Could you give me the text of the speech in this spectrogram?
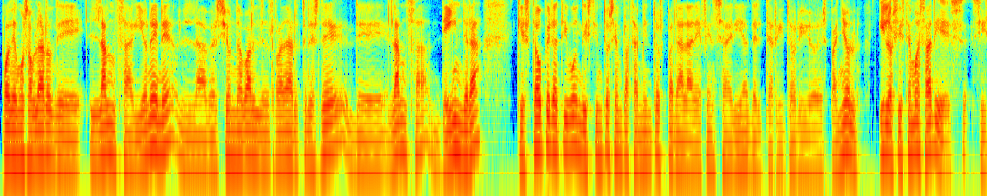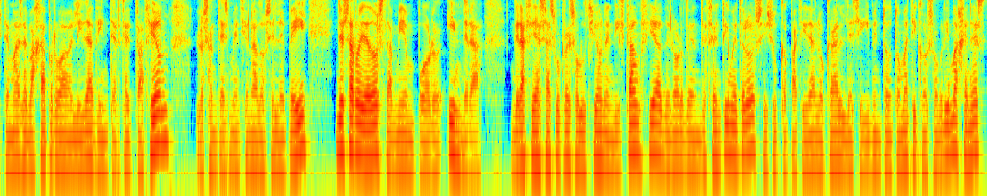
podemos hablar de Lanza-N, la versión naval del radar 3D de Lanza, de Indra, que está operativo en distintos emplazamientos para la defensa aérea del territorio español. Y los sistemas Aries, sistemas de baja probabilidad de interceptación, los antes mencionados LPI, desarrollados también por Indra, gracias a su resolución en distancia del orden de centímetros y su capacidad local de seguimiento automático sobre imágenes,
